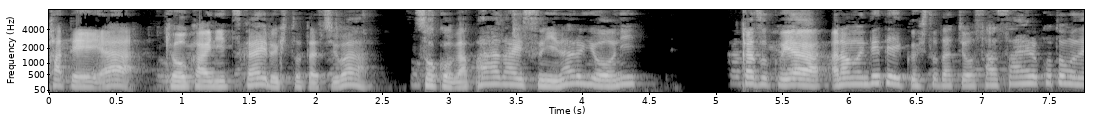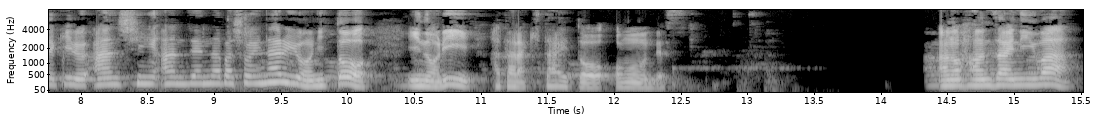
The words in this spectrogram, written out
家庭や教会に仕える人たちは、そこがパラダイスになるように、家族や荒野に出ていく人たちを支えることのできる安心安全な場所になるようにと祈り、働きたいと思うんです。あの犯罪人は、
